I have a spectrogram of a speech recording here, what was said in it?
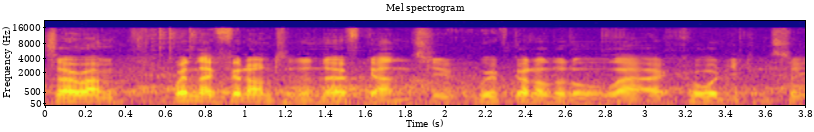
So um, when they fit onto the Nerf guns, you, we've got a little uh, cord you can see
